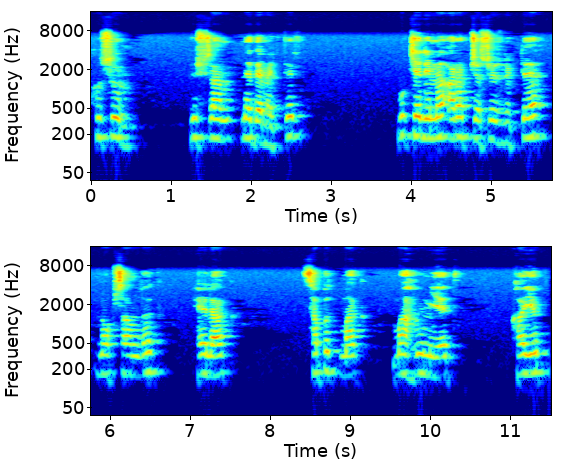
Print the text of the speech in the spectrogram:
husur, hüsran ne demektir? Bu kelime Arapça sözlükte noksanlık, helak, sapıtmak, mahrumiyet, kayıp,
